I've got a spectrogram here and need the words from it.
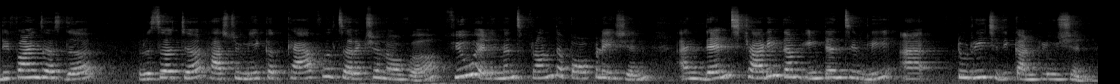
defines as the researcher has to make a careful selection of a few elements from the population and then study them intensively uh, to reach the conclusion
